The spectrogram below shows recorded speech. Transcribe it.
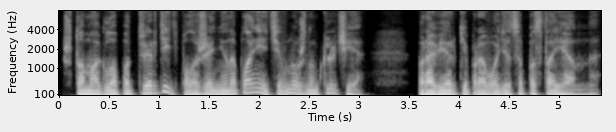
что могло подтвердить положение на планете в нужном ключе. Проверки проводятся постоянно,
